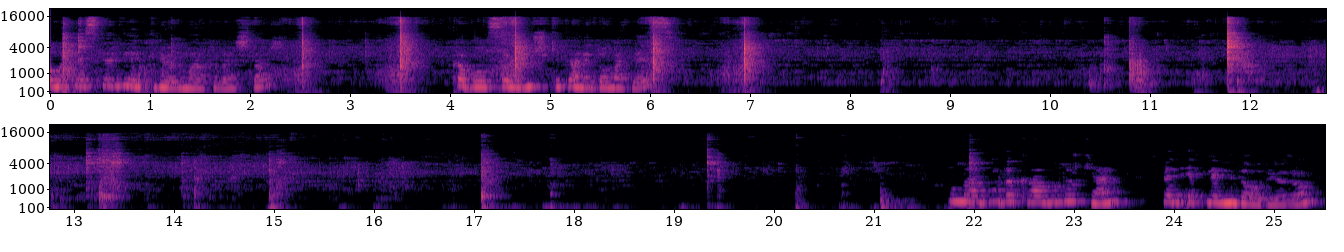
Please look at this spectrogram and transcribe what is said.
Domateslerimi ekliyorum arkadaşlar. Kabuğu soyulmuş iki tane domates. Bunlar burada kavrulurken ben etlerimi doğruyorum.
